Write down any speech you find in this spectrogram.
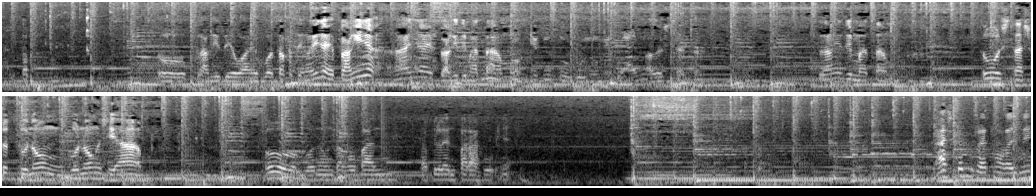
mantap. Tuh pelangi dewa ya botak ketinggalannya ya pelanginya. Hanya pelangi di matamu. Itu tuh gunung itu aja. Halus tata pelangi di matamu. Tuh nasut gunung. Gunung siap. Oh gunung Tangkuban tapi lain parahunya. Gas kan red hari ini.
